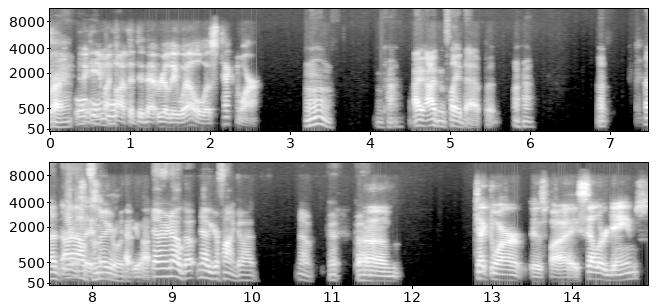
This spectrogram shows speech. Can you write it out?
right. And a game I thought that did that really well was Tech Noir. Mm, okay. I, I haven't played that but okay. Uh, uh, I, say i'm familiar with it. you no no no go no you're fine. Go ahead. No go, go ahead. Um, Tech Noir is by Cellar Games,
